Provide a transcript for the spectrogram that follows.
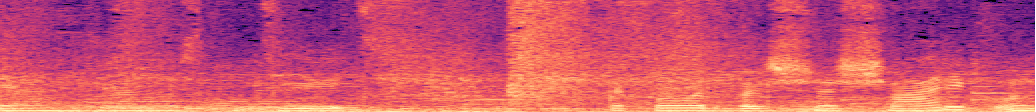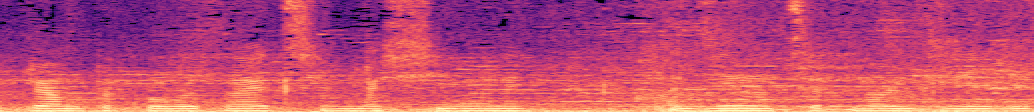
7,99 такой вот большой шарик. Он прям такой вот знаете массивный. 11,09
